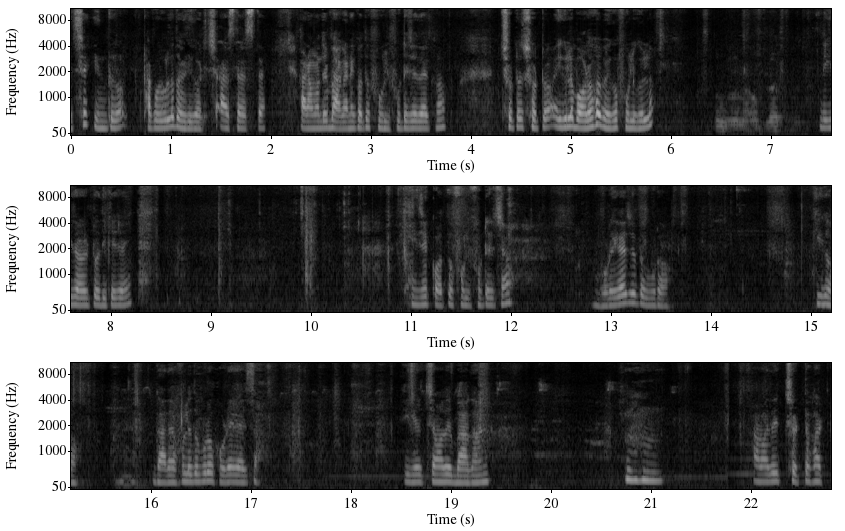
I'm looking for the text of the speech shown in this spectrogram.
আছে, কিন্তু ঠাকুরগুলো তৈরি করছে আস্তে আস্তে। আর আমাদের বাগানে কত ফুল ফুটেছে, দেখো। ছোট ছোট। এগুলো বড় হবে গো ফুলগুলো? দেখি তাহলে একটু ওদিকে যাই। এই যে কত ফুল ফুটেছে। ভরে গেছে তো পুরো? কী গো? গাঁদা ফুলে তো পুরো ভরে গেছে। এই হচ্ছে আমাদের বাগান। আমাদের ছোট্টখাট্ট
